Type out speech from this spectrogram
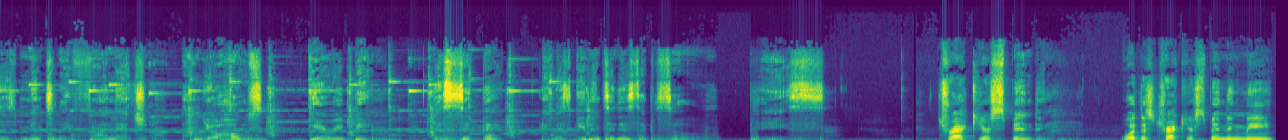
is Mentally Financial. I'm your host, Gary B. Just sit back and let's get into this episode. Peace. Track your spending. What does track your spending mean?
